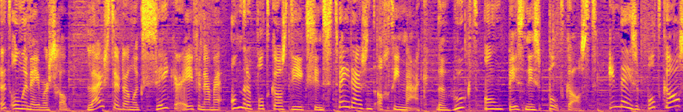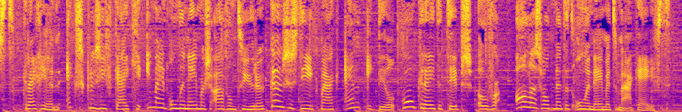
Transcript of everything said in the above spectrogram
het ondernemerschap. Luister dan ook zeker even naar mijn andere podcast die ik sinds 2018 maak. De Hooked on Business Podcast. In deze podcast krijg je een exclusief kijkje in mijn ondernemersavonturen, keuzes die ik maak en ik deel concrete tips over alles wat met het ondernemen te maken heeft.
